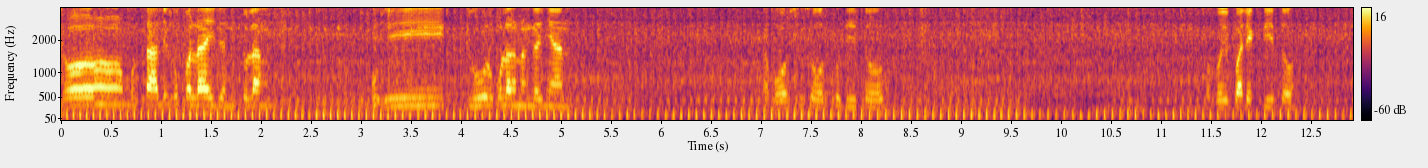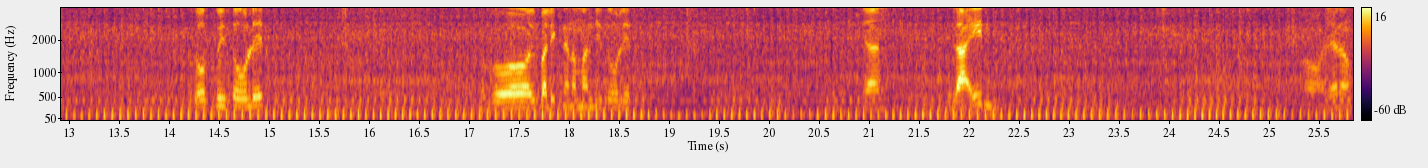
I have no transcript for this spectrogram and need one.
So, magtali ko pala eh, ganito lang. Ibu- i- Iuhol ko lang ng ganyan. Tapos isuot ko dito. Bago ibalik dito. Suot ko ito ulit. Bago ibalik na naman dito ulit. Yan. Hilain. Oh, yan oh.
